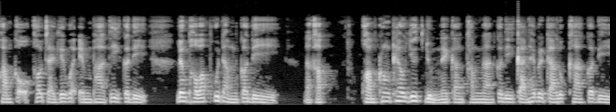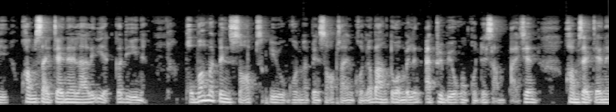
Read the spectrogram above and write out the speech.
ความเข้าอกเข้าใจเรียกว่า empathy ก็ดี เรื่องภาวะผู้นำก็ดีนะครับ ความคล่องแคล่วยืดหยุ่นในการทำงานก็ดี การให้บริการลูกค้าก็ดี ความใส่ใจในรายละเอียดก็ดีเนี่ย ผมว่ามันเป็น soft skill ของคน มันเป็น soft side ของคน แล้วบางตัวเป็นเรื่อง attribute ของคนด้วยซ้ำไป เช่น ความใส่ใจใน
